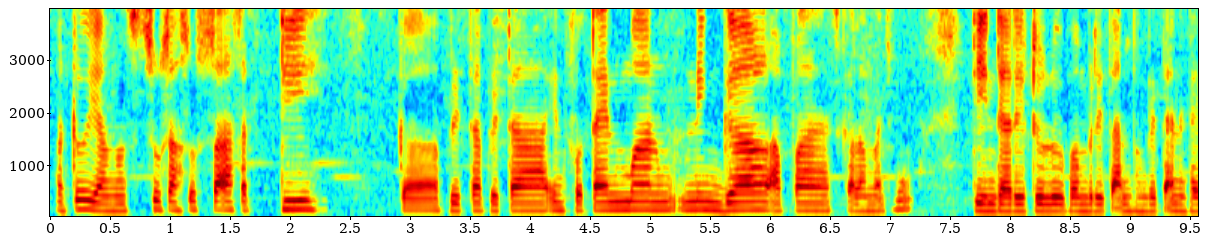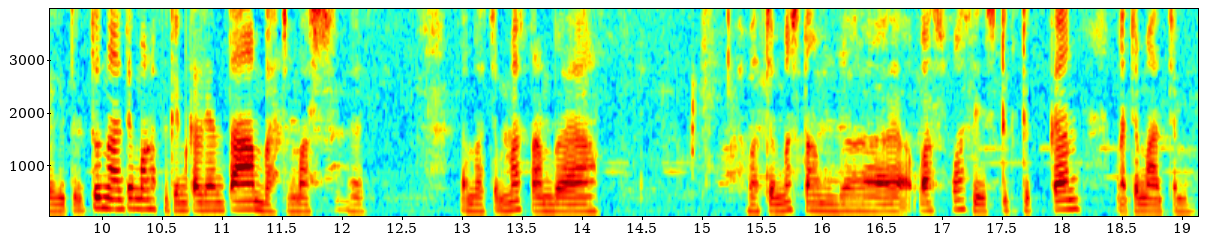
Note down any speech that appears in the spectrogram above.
aduh yang susah-susah sedih ke berita-berita infotainment meninggal apa segala macam. Dihindari dulu pemberitaan-pemberitaan kayak gitu. Itu nanti malah bikin kalian tambah cemas. Tambah cemas tambah tambah cemas tambah was-was ya deg-degan macam-macam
